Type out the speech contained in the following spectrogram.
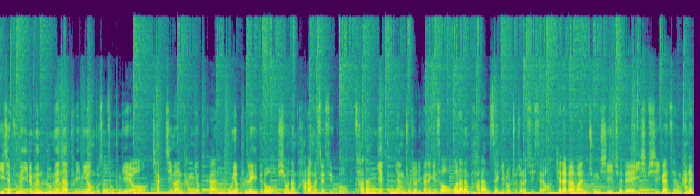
이 제품의 이름은 루메나 프리미엄 무선 선풍기예요. 작지만 강력한 오엽 블레이드로 시원한 바람을 쐴 수 있고 4단계 풍량 조절이 가능해서 원하는 바람 세기로 조절할 수 있어요. 게다가 완충 시 최대 20시간 사용 가능.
